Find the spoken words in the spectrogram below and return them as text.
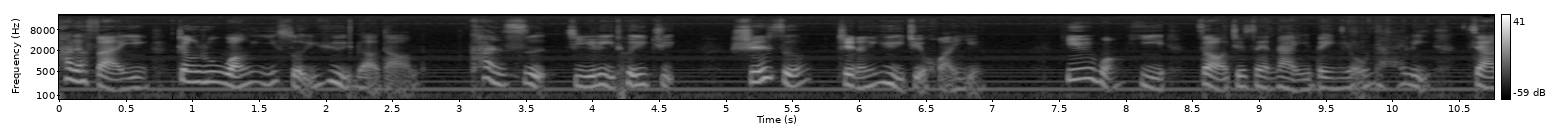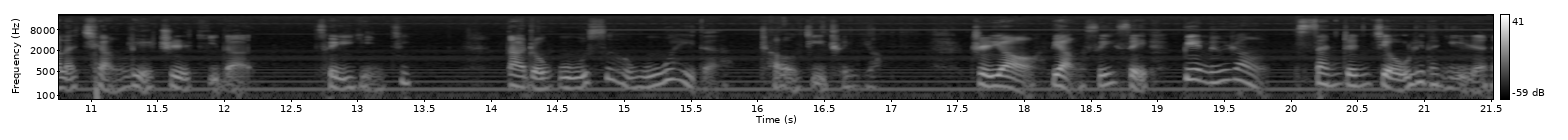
他的反应正如王姨所预料到了，看似极力推拒，实则只能欲拒还迎，因为王姨早就在那一杯牛奶里加了强烈至极的催淫剂，那种无色无味的超级春药，只要两 cc 便能让三针九粒的女人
